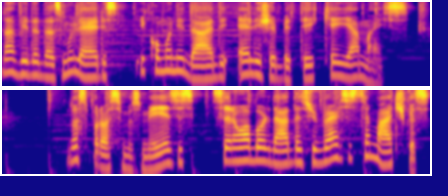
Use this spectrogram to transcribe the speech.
na vida das mulheres e comunidade LGBTQIA. Nos próximos meses serão abordadas diversas temáticas,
